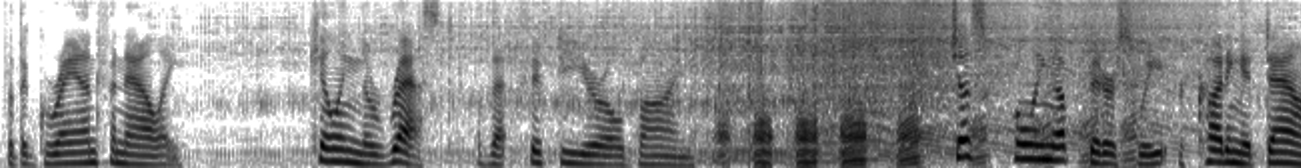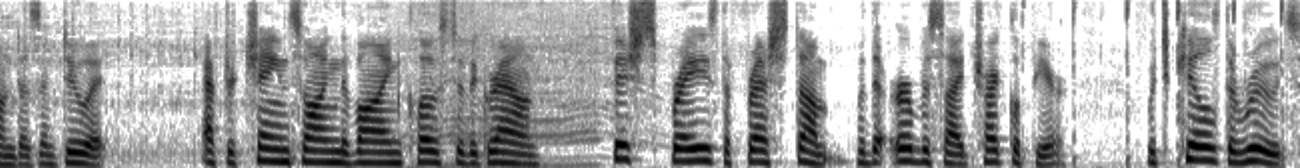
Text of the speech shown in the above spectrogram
for the grand finale, killing the rest of that 50 year old vine. Just pulling up bittersweet or cutting it down doesn't do it. After chainsawing the vine close to the ground, Fish sprays the fresh stump with the herbicide triclopyr, which kills the roots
